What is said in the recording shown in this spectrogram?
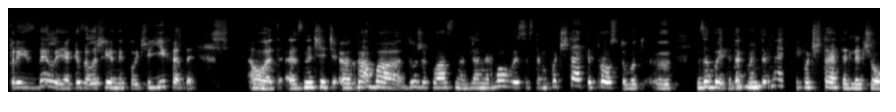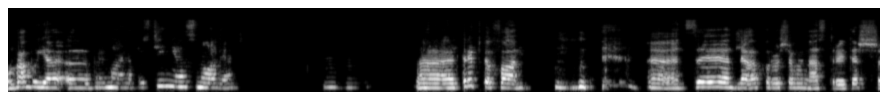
приїздили. Я казала, що я не хочу їхати. От, е, значить, е, габа дуже класна для нервової системи. Почитайте просто, от е, забийте так в інтернеті і почитайте для чого. Габу я е, приймаю на постійній основі. Е, Триптофан. Це для хорошого настрою, теж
